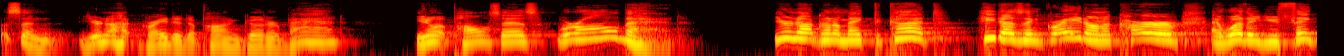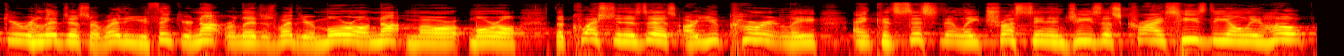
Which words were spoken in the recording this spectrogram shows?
Listen, you're not graded upon good or bad. You know what Paul says? We're all bad you're not going to make the cut. He doesn't grade on a curve, and whether you think you're religious or whether you think you're not religious, whether you're moral or not moral, the question is this Are you currently and consistently trusting in Jesus Christ? He's the only hope.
